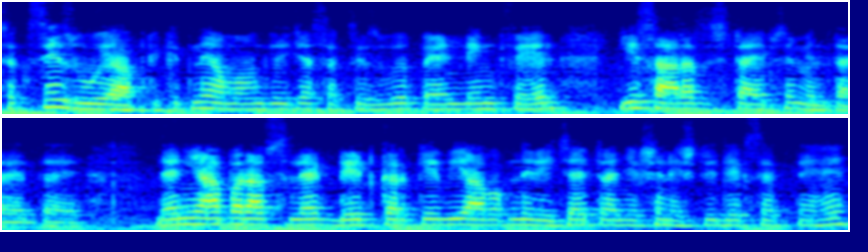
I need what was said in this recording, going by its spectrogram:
सक्सेस हुए आपके, कितने अमाउंट के रिचार्ज सक्सेस हुए पेंडिंग फेल ये सारा इस टाइप से मिलता रहता है। देन यहाँ पर आप सिलेक्ट डेट करके भी आप अपने रिचार्ज ट्रांजेक्शन हिस्ट्री देख सकते हैं।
